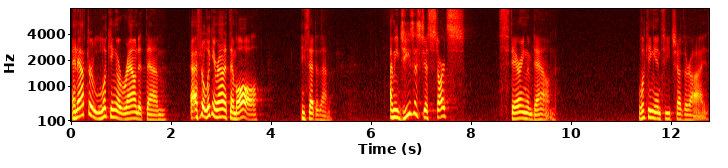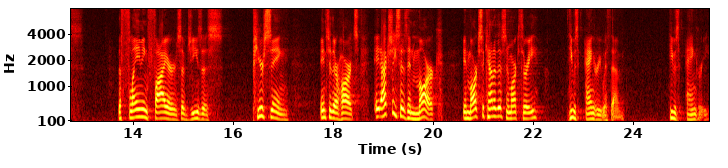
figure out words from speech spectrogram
And after looking around at them, after looking around at them all, he said to them. I mean, Jesus just starts staring them down, looking into each other's eyes. The flaming fires of Jesus piercing into their hearts. It actually says in Mark, in Mark's account of this, in Mark 3, he was angry with them. He was angry.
